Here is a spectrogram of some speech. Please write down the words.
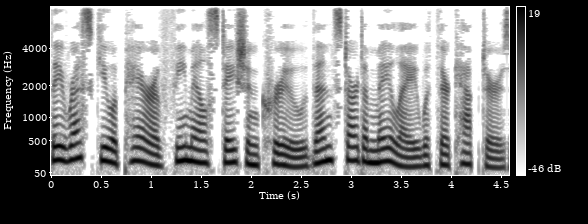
They rescue a pair of female station crew then start a melee with their captors.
